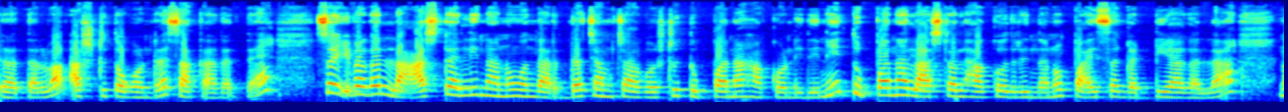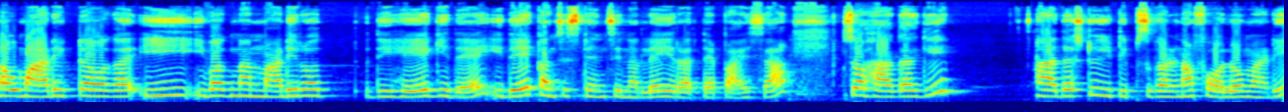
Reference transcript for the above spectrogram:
ಇರತ್ತಲ್ವ, ಅಷ್ಟು ತೊಗೊಂಡ್ರೆ ಸಾಕಾಗತ್ತೆ. ಸೊ ಇವಾಗ ಲಾಸ್ಟಲ್ಲಿ ನಾನು ಒಂದು ಅರ್ಧ ಚಮಚ ಆಗೋಷ್ಟು ತುಪ್ಪನ ಹಾಕ್ಕೊಂಡಿದ್ದೀನಿ ತುಪ್ಪನ ಲಾಸ್ಟಲ್ಲಿ ಹಾಕೋದ್ರಿಂದನೂ ಪಾಯಸ ಗಟ್ಟಿಯಾಗಲ್ಲ. ನಾವು ಮಾಡಿಟ್ಟವಾಗ ಈ, ಇವಾಗ ನಾನು ಮಾಡಿರೋದು ಹೇಗಿದೆ, ಇದೇ ಕನ್ಸಿಸ್ಟೆನ್ಸಿನಲ್ಲೇ ಇರುತ್ತೆ ಪಾಯಸ. ಸೊ ಹಾಗಾಗಿ ಆದಷ್ಟು ಈ ಟಿಪ್ಸ್ಗಳನ್ನ ಫಾಲೋ ಮಾಡಿ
